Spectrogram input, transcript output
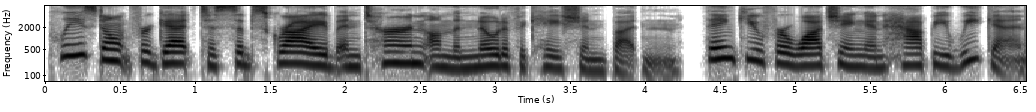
please don't forget to subscribe and turn on the notification button. Thank you for watching and happy weekend.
